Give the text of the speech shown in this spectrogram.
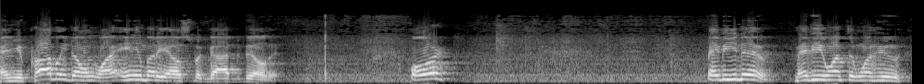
And you probably don't want anybody else but God to build it. Or, maybe you do. Maybe you want the one who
